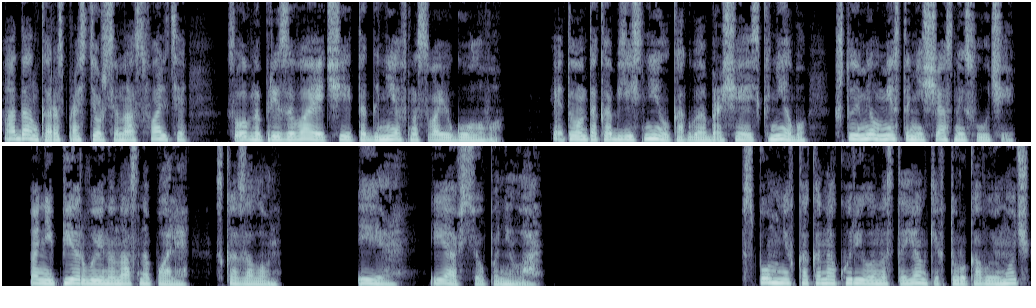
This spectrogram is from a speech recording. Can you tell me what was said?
А Данка распростерся на асфальте, словно призывая чей-то гнев на свою голову. Это он так объяснил, как бы обращаясь к небу, что имел место несчастный случай. «Они первые на нас напали», — сказал он. И я все поняла. Вспомнив, как она курила на стоянке в ту роковую ночь,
